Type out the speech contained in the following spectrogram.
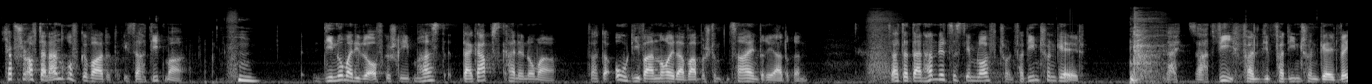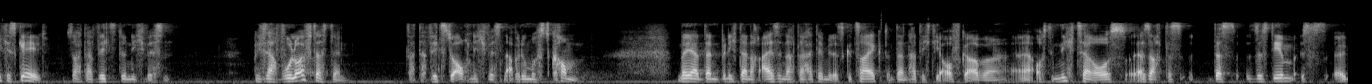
ich habe schon auf deinen Anruf gewartet. Ich sag, Dietmar, hm. die Nummer, die du aufgeschrieben hast, da gab es keine Nummer. Sagt er, oh, die war neu, da war bestimmt ein Zahlendreher drin. Sagt er, dein Handelssystem läuft schon, verdient schon Geld. Da ich gesagt, wie, verdient schon Geld? Welches Geld? Sagt er, willst du nicht wissen. Und ich sag, wo läuft das denn? Sagt er, willst du auch nicht wissen, aber du musst kommen. Naja, dann bin ich da nach Eisenach, da hat er mir das gezeigt und dann hatte ich die Aufgabe äh, aus dem Nichts heraus. Er sagt, das, das System ist, äh,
